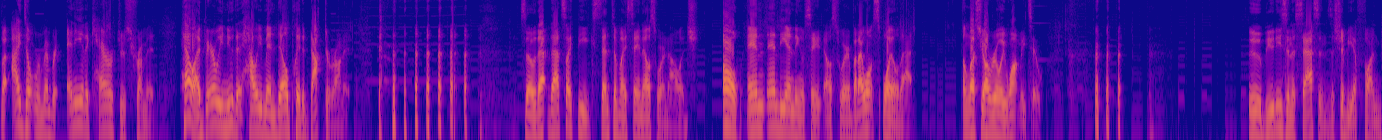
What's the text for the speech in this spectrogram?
but I don't remember any of the characters from it. Hell, I barely knew that Howie Mandel played a doctor on it. so that that's like the extent of my St. Elsewhere knowledge. Oh, and, and the ending of St. Elsewhere, but I won't spoil that. Unless y'all really want me to. Ooh, beauties and assassins. This should be a fun,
